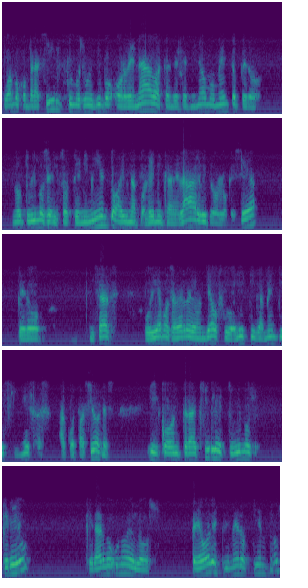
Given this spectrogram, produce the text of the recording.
Jugamos con Brasil, fuimos un equipo ordenado hasta en determinado momento, pero no tuvimos el sostenimiento. Hay una polémica del árbitro o lo que sea, pero quizás pudiéramos haber redondeado futbolísticamente sin esas acotaciones y contra Chile tuvimos, creo, Gerardo, uno de los peores primeros tiempos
